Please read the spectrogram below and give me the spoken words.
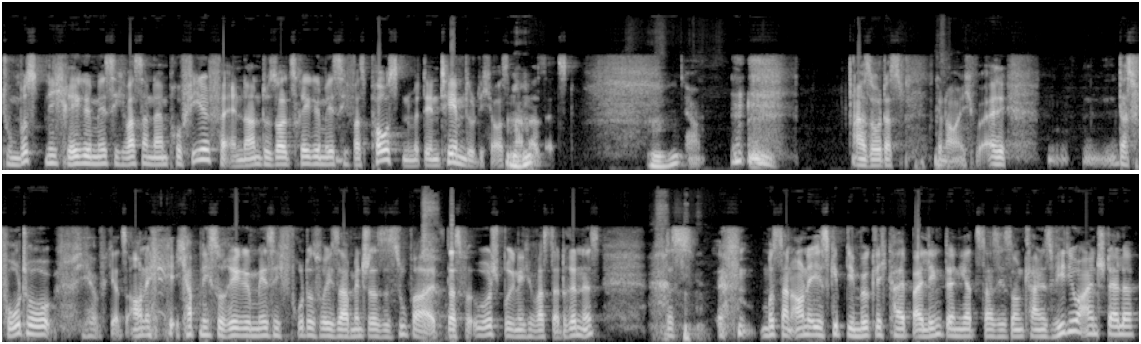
du musst nicht regelmäßig was an deinem Profil verändern, du sollst regelmäßig was posten mit den Themen, du dich auseinandersetzt. Mhm. Ja. Also das, genau, ich, äh, das Foto, ich habe jetzt auch nicht, ich habe nicht so regelmäßig Fotos, wo ich sage, Mensch, das ist super, als das ursprüngliche, was da drin ist. Das äh, muss dann auch nicht, es gibt die Möglichkeit bei LinkedIn jetzt, dass ich so ein kleines Video einstelle.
